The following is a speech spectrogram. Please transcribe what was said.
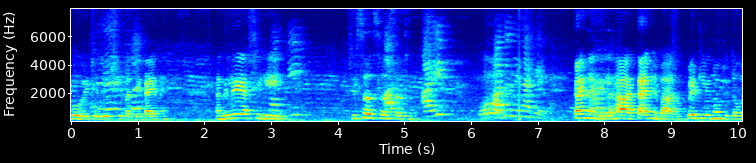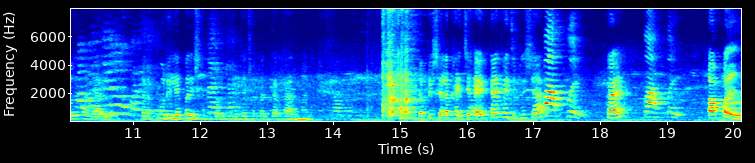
होळीच्या दिवशी ते काय नाही. आणि लई अशी ही अशी सह सहज काय नाही गेलं. हा टाईम आहे बा. पेटली नव्हती तवरच आले आलो. तर पुरीले परेशान करत होते त्याच्याकडे त्या कारणाने. तर प्रिशाला खायचे आहेत? काय खायचे प्रिशा? काय? पापल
